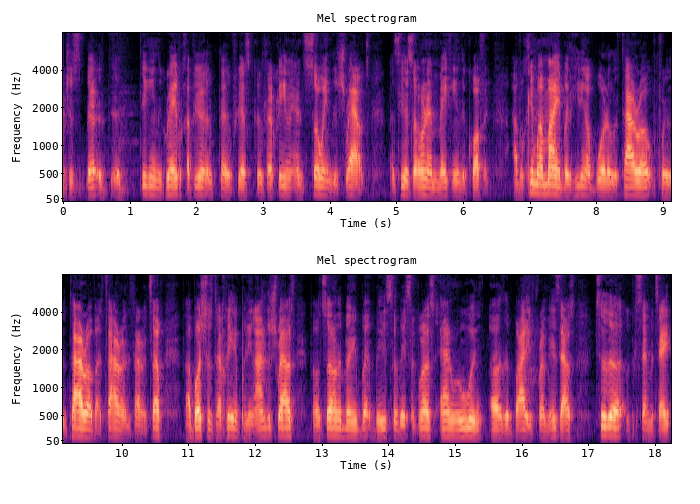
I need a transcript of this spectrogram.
just uh, digging the grave, and sewing the shrouds. and making the coffin. but heating up water lataro for the taro, batara and the taro itself. Aboshas tachin putting on the shrouds. base of and removing uh, the body from his house to the cemetery.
